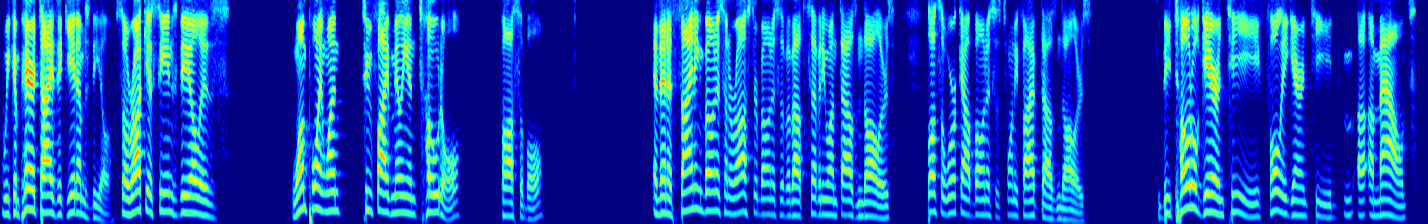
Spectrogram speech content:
We compare it to Isaac Yiadom's deal. So Rocky Ya-Sin's deal is 1.125 million total possible and then a signing bonus and a roster bonus of about $71,000, plus a workout bonus is $25,000. The total guarantee, fully guaranteed uh, amount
